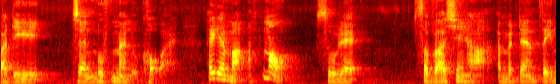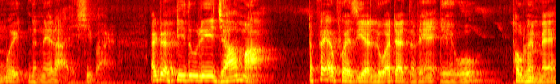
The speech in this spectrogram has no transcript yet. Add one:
partisan movement လို့ခေါ်ပါတယ်အဲ့ဒီထဲမှာအမှောက်ဆိုတဲ့ subversion ဟာအမတန်သိမ်မွေ့နေနေတာရှိပါတယ်အဲ့အတွက်ပြည်သူတွေကြားမှာတစ်ဖက်အဖွဲ့အစည်းရဲ့လိုအပ်တဲ့သတင်းတွေကိုထုတ်လွှင့်မယ်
